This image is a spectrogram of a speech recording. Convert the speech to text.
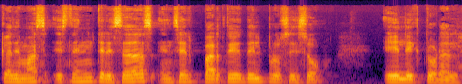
que además estén interesadas en ser parte del proceso electoral.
